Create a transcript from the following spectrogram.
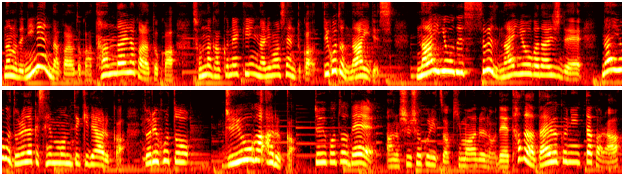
なので2年だからとか短大だからとかそんな学歴になりませんとかっていうことはないです。内容です。全て内容が大事で内容がどれだけ専門的であるかどれほど需要があるかということであの就職率は決まるのでただ大学に行ったから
